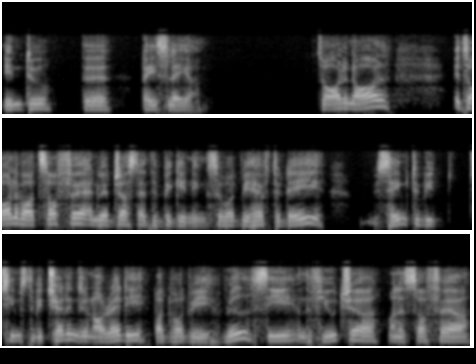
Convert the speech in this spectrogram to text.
into the base layer. So all in all, it's all about software and we're just at the beginning. So what we have today to be seems to be challenging already, but what we will see in the future on a software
